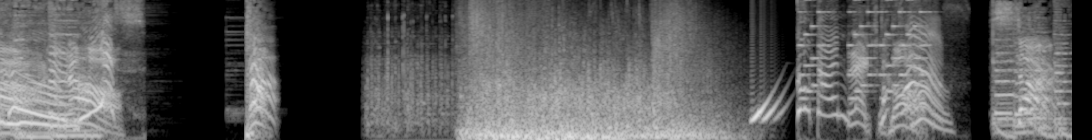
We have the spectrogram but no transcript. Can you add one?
Yes! Go time! Let's go! Start!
